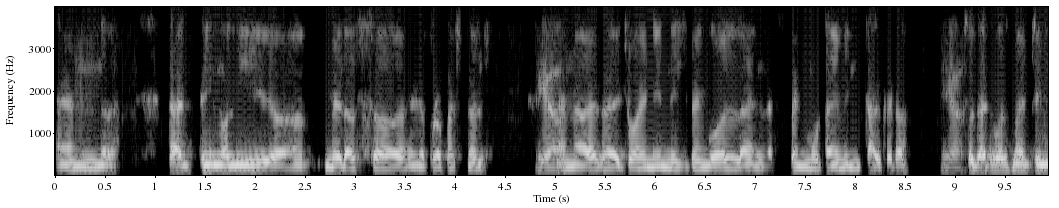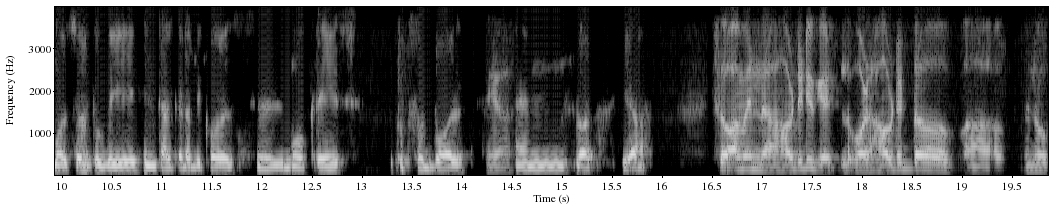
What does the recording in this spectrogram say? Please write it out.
and uh, that thing only uh, made us uh, in a professional. Yeah, And uh, as I joined in East Bengal and spent more time in Calcutta, yeah, so that was my dream also to be in Calcutta because uh, more craze, good football, yeah. and yeah. So I mean, uh, how did you get? What? How did the uh, you know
